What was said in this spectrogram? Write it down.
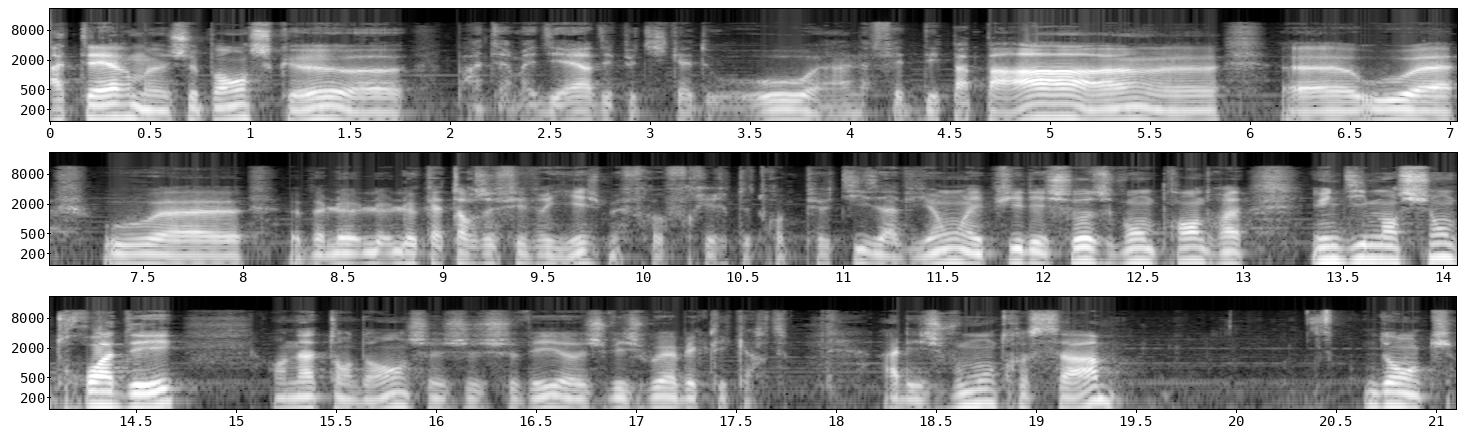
à terme, je pense que euh, par intermédiaire des petits cadeaux, hein, la fête des papas, hein, euh, euh, ou, le, le, 14 février, je me ferai offrir deux trois petits avions, et puis les choses vont prendre une dimension 3D. En attendant, je, je, vais je vais jouer avec les cartes. Allez, je vous montre ça. Donc,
